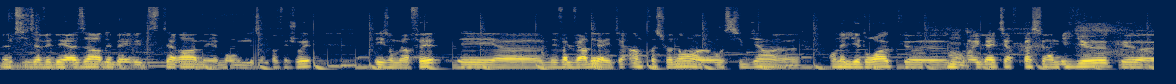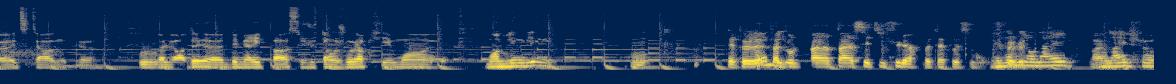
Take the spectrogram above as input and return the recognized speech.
même s'ils avaient des hasards, des Bale, etc. Mais bon, ils les ont pas fait jouer. Et ils ont bien fait. Et, euh, mais Valverde a été impressionnant euh, aussi bien en ailier droit que mm. quand il a été replacé en milieu, que, etc. Donc mm. Valverde démérite pas. C'est juste un joueur qui est moins, moins bling-bling. Et peut-être pas, pas, assez titulaire, peut-être aussi. Les amis, on arrive, on, arrive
